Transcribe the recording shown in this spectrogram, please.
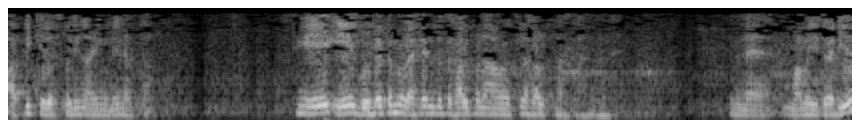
අපි කෙලස් වලින් අයින් උනේ නැත්තම්. ඉතින් ඒ ඒ ගොඩටම වැටෙන්නද කල්පනාව කියලා කල්පනා කරන්න ඕනේ. නෑ මම ඊට වැඩිය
